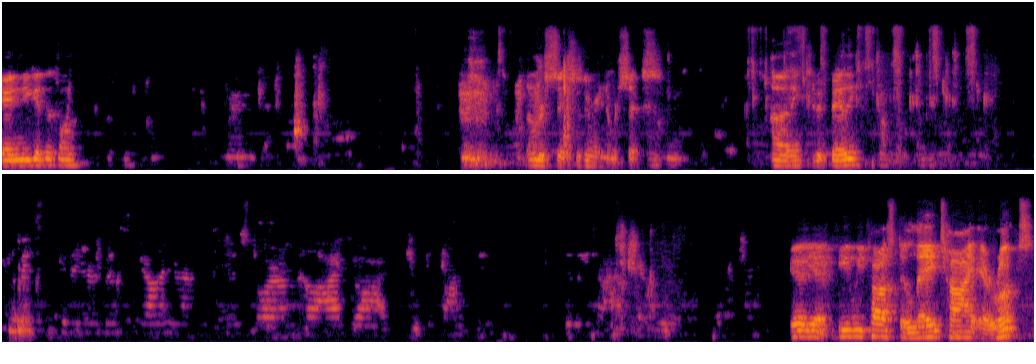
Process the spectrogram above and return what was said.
Caden, you get this one? Number six. Who's gonna read number six? Uh, I think Bailey. Yeah, yeah. Kiwitas delay tie erunt.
